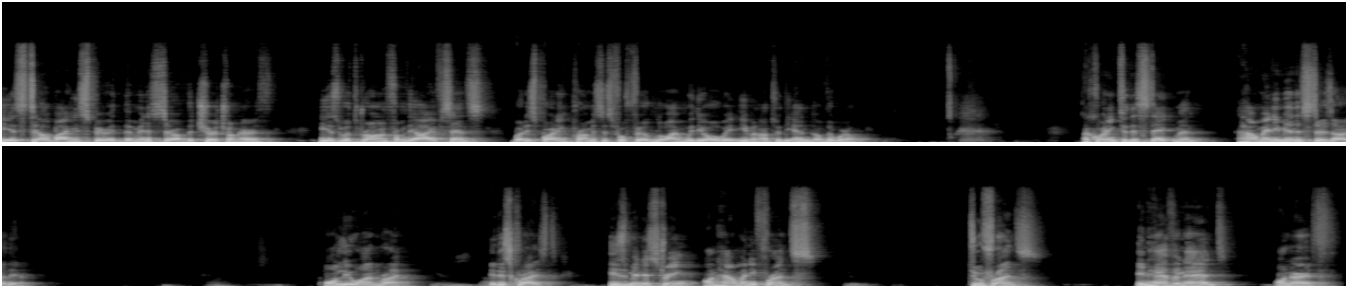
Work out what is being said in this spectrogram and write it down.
he is still by his Spirit the minister of the church on earth. He is withdrawn from the eye of sense, but his parting promise is fulfilled. Lo, I am with you always, even unto the end of the world. According to this statement, how many ministers are there? Only one, right? It is Christ. He's ministering on how many fronts? Two fronts in heaven and on earth.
